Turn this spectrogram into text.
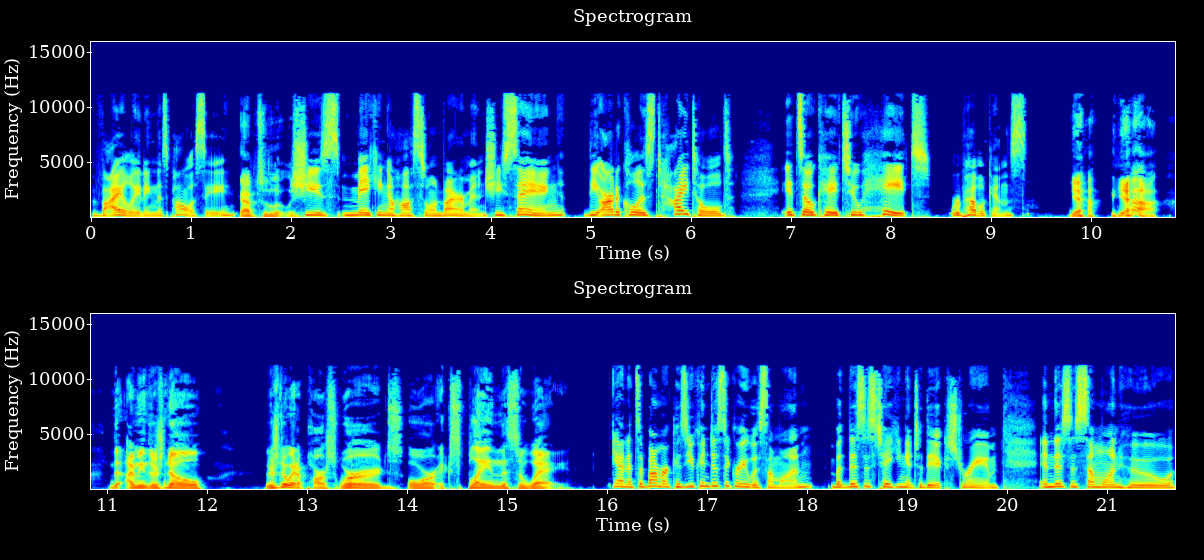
violating this policy. Absolutely. She's making a hostile environment. She's saying the article is titled, It's Okay to Hate Republicans. Yeah, yeah. I mean, there's no, there's no way to parse words or explain this away. Yeah, and it's a bummer because you can disagree with someone, but this is taking it to the extreme. And this is someone who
